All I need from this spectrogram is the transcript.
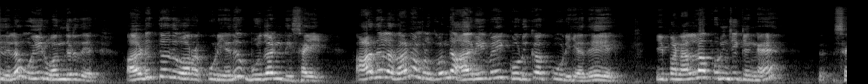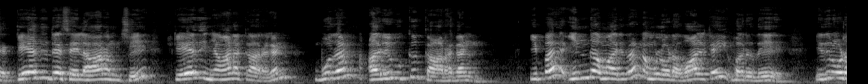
இதில் உயிர் வந்துடுது. அடுத்தது வரக்கூடியது புதன் திசை. அதில் தான் நம்மளுக்கு வந்து அறிவை கொடுக்கக்கூடியது. இப்போ நல்லா புரிஞ்சுக்கங்க. கேது திசையில் ஆரம்பித்து கேது ஞானக்காரகன் புதன் அறிவுக்கு காரகன். இப்போ இந்த மாதிரி தான் நம்மளோட வாழ்க்கை வருது. இதனோட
